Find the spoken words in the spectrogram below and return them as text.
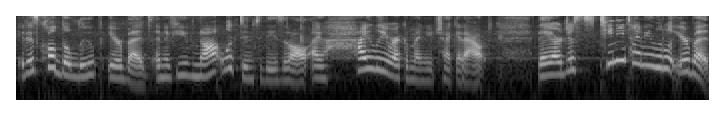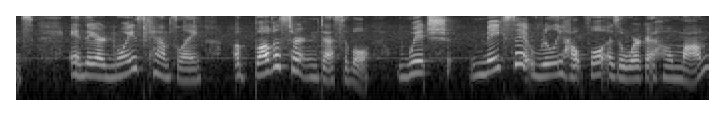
It is called the Loop earbuds, and if you've not looked into these at all, I highly recommend you check it out. They are just teeny tiny little earbuds and they are noise canceling above a certain decibel, which makes it really helpful as a work at home mom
